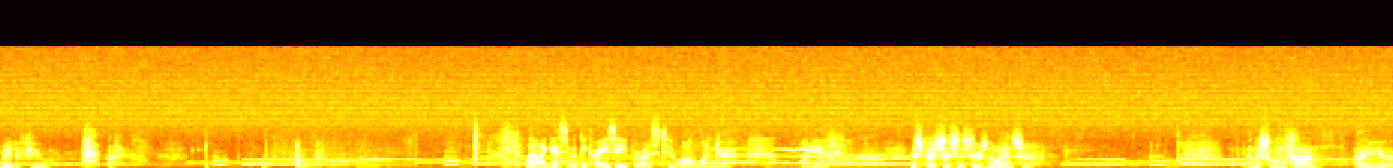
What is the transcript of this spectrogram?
made a few. Well, I guess it would be crazy for us to uh, wonder, what if? Especially since there's no answer. And there's a little time. I, uh...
